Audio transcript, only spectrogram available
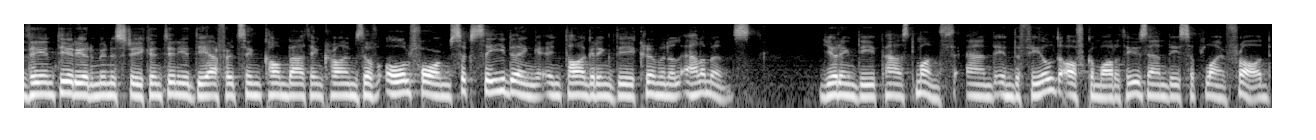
The Interior Ministry continued the efforts in combating crimes of all forms, succeeding in targeting the criminal elements. During the past month and in the field of commodities and the supply fraud,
